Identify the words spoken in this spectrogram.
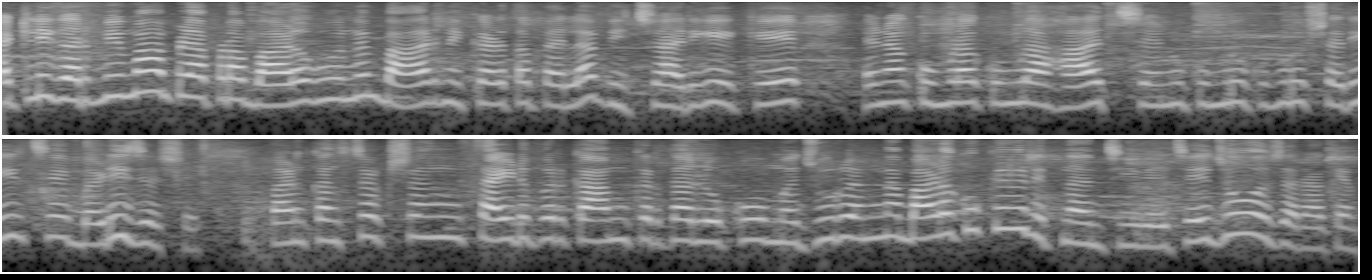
આટલી ગરમીમાં આપણે આપણા બાળકોને બહાર નીકળતા પહેલાં વિચારીએ કે એના કુમળા કુમળા હાથ છે એનું કુમળું કુમળું શરીર છે બળી જશે. પણ કન્સ્ટ્રક્શન સાઇડ પર કામ કરતા લોકો મજૂરો એમના બાળકો કેવી રીતના જીવે છે એ જોવો જરા કેમ?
